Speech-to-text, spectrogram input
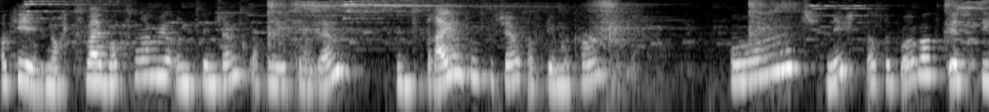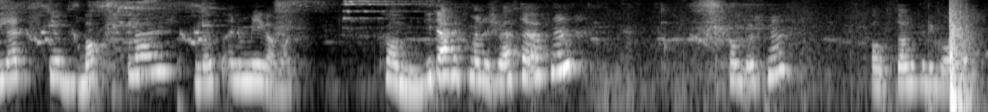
Okay, noch zwei Boxen haben wir und 10 Gems. Ach nee, 10 Gems. Und 53 Gems auf dem Account. Und nichts aus der Brawlbox. Jetzt die letzte Box gleich. Und das ist eine Megabox. Komm, die darf jetzt meine Schwester öffnen. Komm, öffne. Oh, sorry für die Geräusche.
